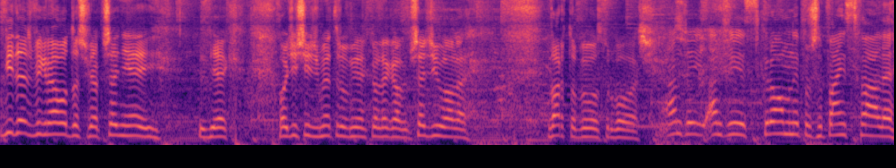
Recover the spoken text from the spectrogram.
Widać wygrało doświadczenie i wiek. O 10 metrów mnie kolega wyprzedził, ale warto było spróbować. Andrzej, Andrzej jest skromny, proszę Państwa, ale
